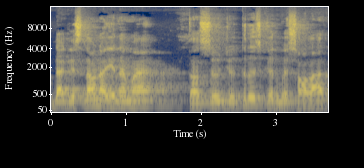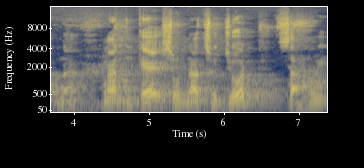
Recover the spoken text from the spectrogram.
dages naon ayeuna nama? Tos sujud terus keur besolatna ngan engke sunat sujud sahwi.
